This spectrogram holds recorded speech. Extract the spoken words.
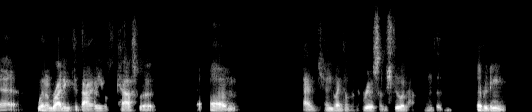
uh, when I'm writing for Danny or for Caspar. Um, and he went up with real sort of shorthand, and everything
